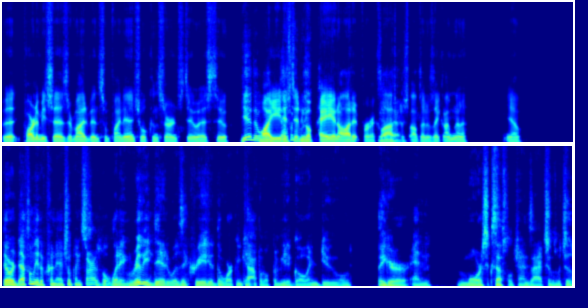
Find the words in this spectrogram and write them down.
But part of me says there might have been some financial concerns too as to yeah, why you just didn't go pay an audit for a class yeah. or something. It was like, I'm going to, you know. There were definitely the financial concerns, but what it really did was it created the working capital for me to go and do bigger and more successful transactions, which is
